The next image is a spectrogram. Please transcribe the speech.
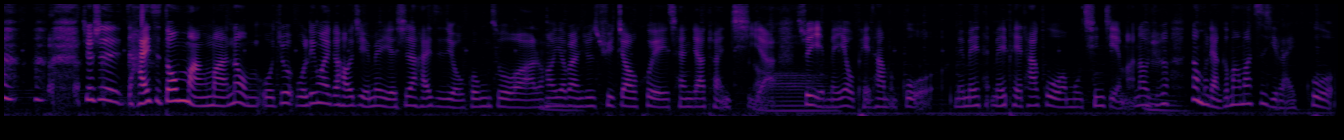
就是孩子都忙嘛，那我们我就我另外一个好姐妹也是孩子有工作啊，然后要不然就是去教会参加团契啊，嗯、所以也没有陪他们过，没没没陪他过母亲节嘛。那我就说，嗯、那我们两个妈妈自己来过，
